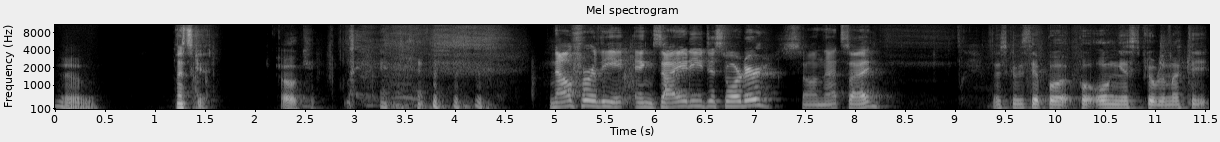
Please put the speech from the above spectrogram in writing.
Um, That's good. okay. Now for the anxiety disorder. So on that side, Nu ska vi se på, på ångestproblematik.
